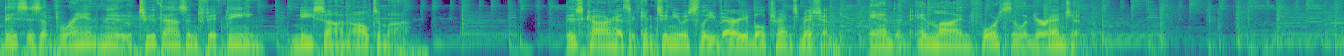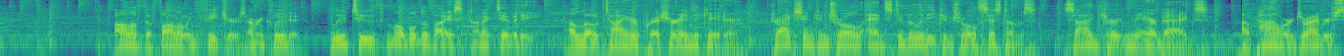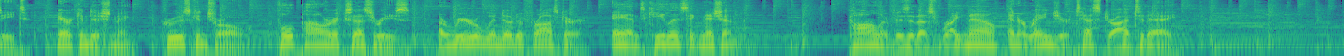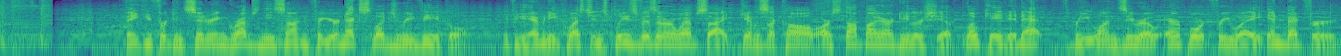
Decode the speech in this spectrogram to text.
This is a brand new 2015 Nissan Altima. This car has a continuously variable transmission and an inline four-cylinder engine. All of the following features are included. Bluetooth mobile device connectivity, a low tire pressure indicator, traction control and stability control systems, side curtain airbags, a power driver seat, air conditioning, cruise control, full power accessories, a rear window defroster, and keyless ignition. Call or visit us right now and arrange your test drive today. Thank you for considering Grubbs Nissan for your next luxury vehicle. If you have any questions, please visit our website, give us a call, or stop by our dealership located at 310 Airport Freeway in Bedford.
